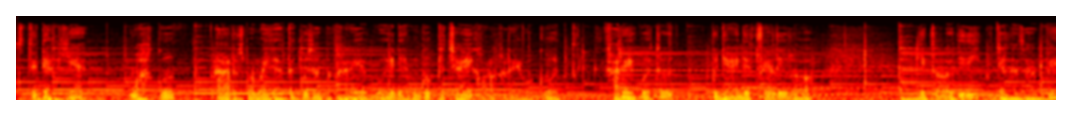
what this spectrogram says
setidaknya wah gue harus memegang teguh sama karya gue dan gue percaya kalau karya gue karya gue tuh punya added value loh gitu loh. Jadi jangan sampai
